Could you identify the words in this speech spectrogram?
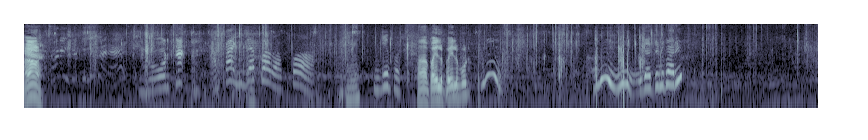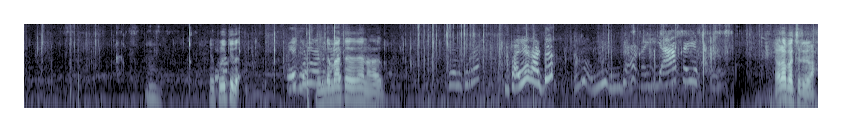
ஆ. ஆ. பையில் பையில் போடு. பாரு. இது குளிக்குது இந்த மரத்தில் தான் நல்லா இருக்கும் பையன் காட்டு எவ்வளோ பறிச்சிருக்கிறான்.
